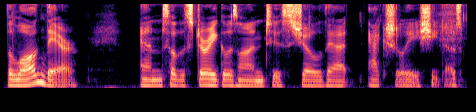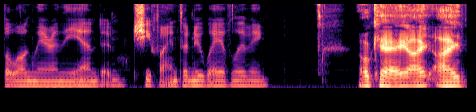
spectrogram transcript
belong there. And so the story goes on to show that actually she does belong there in the end, and she finds a new way of living. Okay, I, I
